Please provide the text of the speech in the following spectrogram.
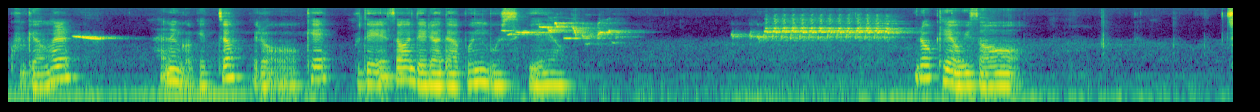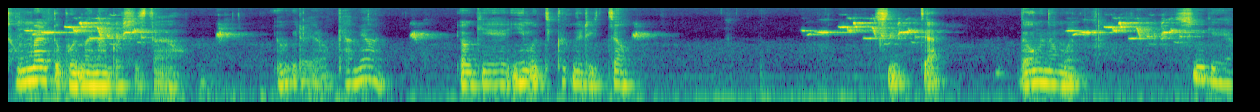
구경을 하는 거겠죠? 이렇게 무대에서 내려다본 모습이에요. 이렇게 여기서 정말 또 볼만한 것이 있어요. 여기를 이렇게 하면 여기에 이모티콘들이 있죠. 진짜 너무너무 신기해요.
